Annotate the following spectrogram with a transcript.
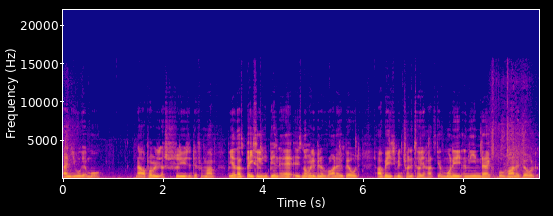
and you will get more. Now I probably I should use a different map. But yeah, that's basically been it. It's not really been a Rhino build. I've basically been trying to tell you how to get money in the index, but Rhino build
